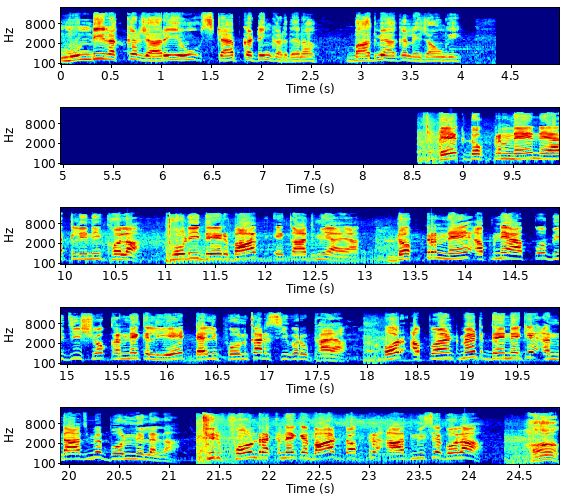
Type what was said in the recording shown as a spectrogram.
मुंडी रख कर जा रही हूँ स्टेप कटिंग कर देना बाद में आकर ले जाऊँगी। एक डॉक्टर ने नया क्लिनिक खोला। थोड़ी देर बाद एक आदमी आया। डॉक्टर ने अपने आप को बिज़ी शो करने के लिए टेलीफोन का रिसीवर उठाया और अपॉइंटमेंट देने के अंदाज में बोलने लगा। फिर फ़ोन रखने के बाद डॉक्टर आदमी से बोला हाँ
